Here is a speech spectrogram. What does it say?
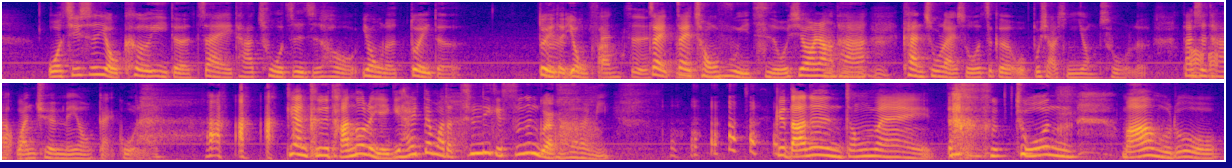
我其实有刻意的在他错字之后用了对的对的用法，再再重复一次。我希望让他看出来说这个我不小心用错了，但是他完全没有改过来。그냥그단어를얘기할때마다틀리게쓰는거야그사람이그나는정말좋은마음으로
